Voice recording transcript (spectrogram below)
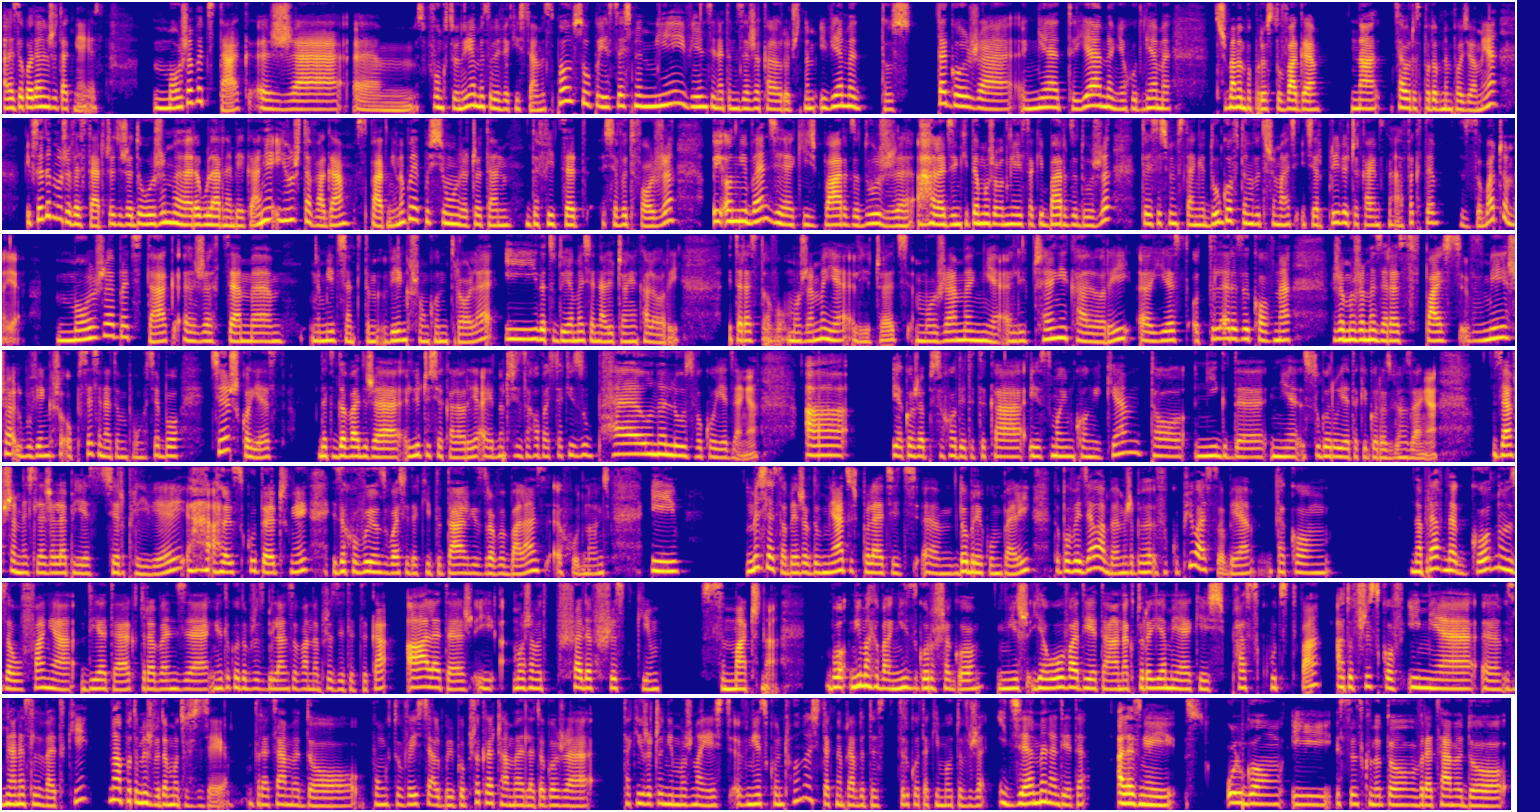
Ale zakładając, że tak nie jest. Może być tak, że um, funkcjonujemy sobie w jakiś tam sposób, jesteśmy mniej więcej na tym zerze kalorycznym i wiemy to tego, że nie tyjemy, nie chudniemy, trzymamy po prostu wagę na cały czas podobnym poziomie. I wtedy może wystarczyć, że dołożymy regularne bieganie i już ta waga spadnie. No bo jakby siłą rzeczy ten deficyt się wytworzy i on nie będzie jakiś bardzo duży, ale dzięki temu, że on nie jest taki bardzo duży, to jesteśmy w stanie długo w tym wytrzymać i cierpliwie czekając na efekty, zobaczymy je. Może być tak, że chcemy mieć nad tym większą kontrolę i decydujemy się na liczenie kalorii. I teraz znowu, możemy je liczyć, możemy nie. Liczenie kalorii e, jest o tyle ryzykowne, że możemy zaraz wpaść w mniejsze lub większe obsesje na tym punkcie, bo ciężko jest decydować, że liczy się kalorie, a jednocześnie zachować taki zupełny luz wokół jedzenia. A jako, że psychodietetyka jest moim konikiem, to nigdy nie sugeruję takiego rozwiązania. Zawsze myślę, że lepiej jest cierpliwiej, ale skuteczniej i zachowując właśnie taki totalnie zdrowy balans, chudnąć. I myślę sobie, że gdybym miała coś polecić um, dobrej kumpeli, to powiedziałabym, żeby wykupiła sobie taką naprawdę godną zaufania dietę, która będzie nie tylko dobrze zbilansowana przez dietetyka, ale też i może nawet przede wszystkim smaczna. Bo nie ma chyba nic gorszego niż jałowa dieta, na której jemy jakieś paskudztwa, a to wszystko w imię y, zmiany sylwetki. No a potem już wiadomo, co się dzieje. Wracamy do punktu wyjścia albo go przekraczamy, dlatego że takich rzeczy nie można jeść w nieskończoność. Tak naprawdę to jest tylko taki motyw, że idziemy na dietę, ale z niej z ulgą i z tęsknotą wracamy do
